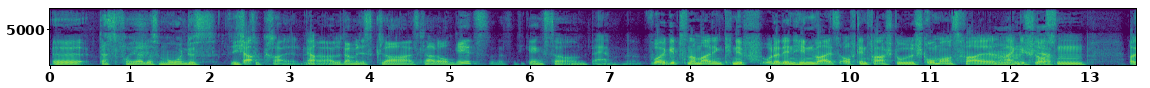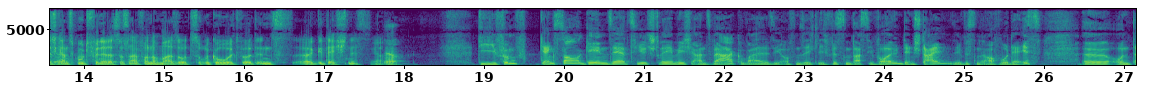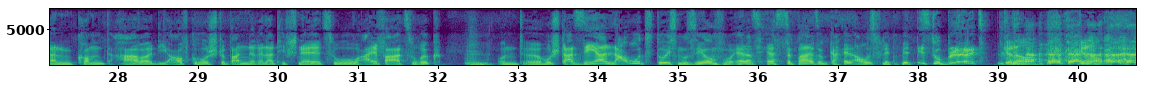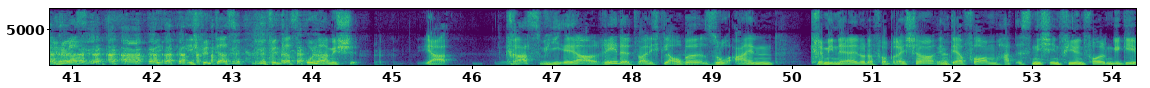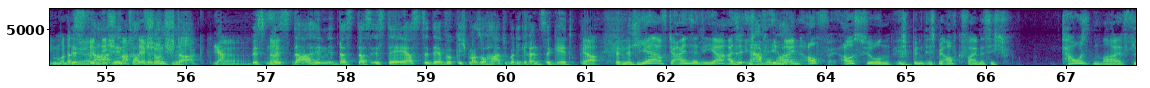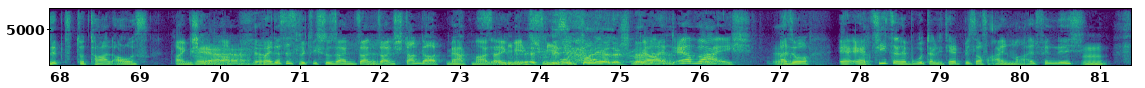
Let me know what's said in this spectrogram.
äh, das Feuer des Mondes sich Ja. zu krallen. Ja. Also damit ist klar, ist klar, darum geht's. Und das sind die Gangster und bam. Ja. Vorher gibt's noch mal den Kniff oder den Hinweis auf den Fahrstuhl, Stromausfall, eingeschlossen. Was ich ganz gut finde, dass das einfach noch mal so zurückgeholt wird ins äh, Gedächtnis. Ja. ja. Die fünf Gangster gehen sehr zielstrebig ans Werk, weil sie offensichtlich wissen, was sie wollen, den Stein. Sie wissen auch, wo der ist. Äh, Und dann kommt aber die aufgehuschte Bande relativ schnell zu Alpha zurück. Und äh, huscht da sehr laut durchs Museum, wo er das erste Mal so geil ausflippt mit Bist du blöd? Genau, genau. Das, ich ich finde das, ich finde das unheimlich, ja, krass, wie er redet, weil ich glaube, so einen Kriminellen oder Verbrecher in der Form hat es nicht in vielen Folgen gegeben. Und das finde ich, macht er schon nicht. stark. Ja. Bis, Ne? bis dahin, das, das ist der Erste, der wirklich mal so hart über die Grenze geht. Ja. Finde ich. Ja, auf der einen Seite ja. Also ich, Ja, in meinen Auf Ausführungen, ich bin, ist mir aufgefallen, dass ich tausendmal flippt total aus reingeschrieben Ja. habe. Ja. Weil das ist wirklich so sein, sein, sein Standardmerkmal Sein irgendwie. Ist ein bisschen cholerisch, ne? Bleibt er weich. Also er, er zieht seine Brutalität bis auf einmal, finde ich.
